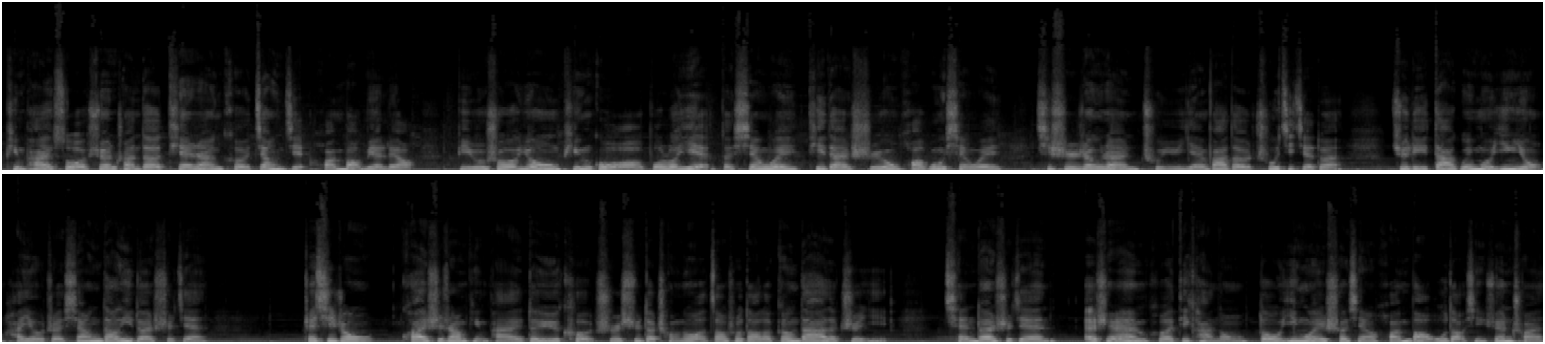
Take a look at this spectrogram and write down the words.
品牌所宣传的天然可降解环保面料。比如说用苹果、菠萝叶的纤维替代食用化工纤维，其实仍然处于研发的初级阶段，距离大规模应用还有着相当一段时间。这其中，快时尚品牌对于可持续的承诺遭受到了更大的质疑。前段时间，H&M 和迪卡侬都因为涉嫌环保误导性宣传，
